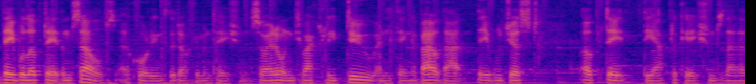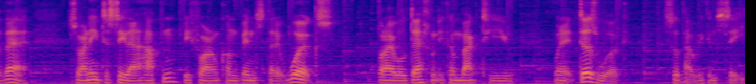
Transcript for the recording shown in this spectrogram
they will update themselves according to the documentation. So I don't need to actually do anything about that. They will just update the applications that are there. So I need to see that happen before I'm convinced that it works. But I will definitely come back to you when it does work so that we can see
